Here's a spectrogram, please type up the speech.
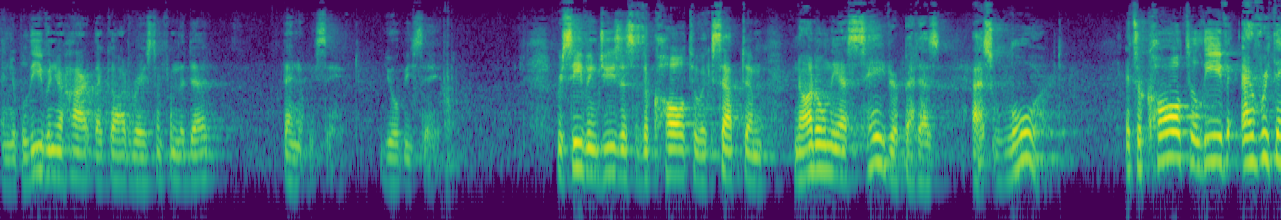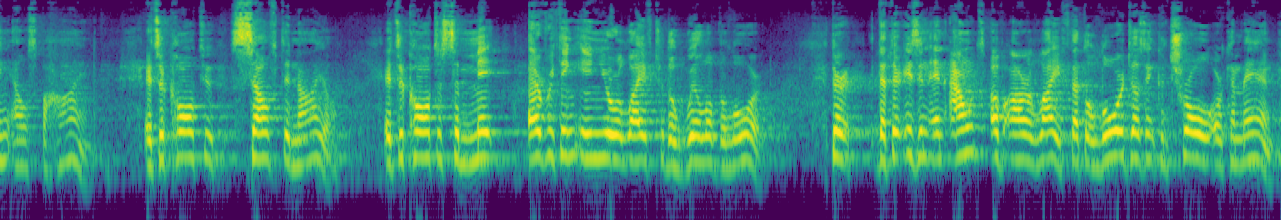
and you believe in your heart that God raised him from the dead, then you'll be saved. You'll be saved. Receiving Jesus is a call to accept him not only as Savior, but as, as Lord. It's a call to leave everything else behind. It's a call to self denial. It's a call to submit everything in your life to the will of the Lord. There, that there isn't an ounce of our life that the Lord doesn't control or command,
